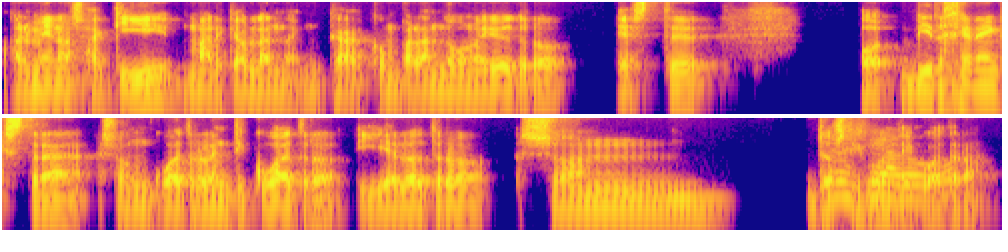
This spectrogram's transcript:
al menos aquí, marca blanca, comparando uno y otro, este Virgen Extra son 4,24 y el otro son Pero sí, 2,54.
